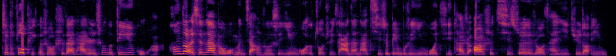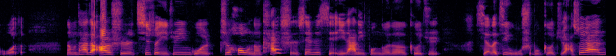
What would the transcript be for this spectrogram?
这部作品的时候是在他人生的第一股哈。亨德尔现在被我们讲说是英国的作曲家，但他其实并不是英国籍，他是二十七岁的时候才移居到英国的。那么他在二十七岁移居英国之后呢，开始先是写意大利风格的歌剧，写了近五十部歌剧啊。虽然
